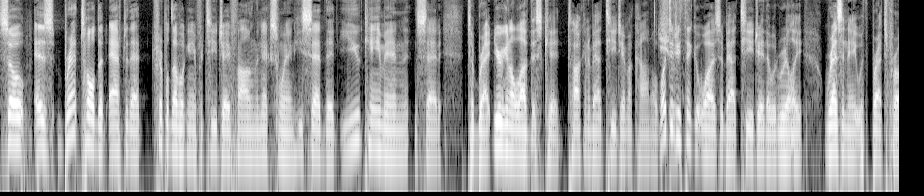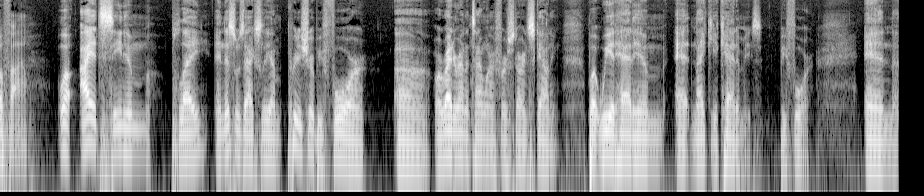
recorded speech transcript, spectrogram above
So, as Brett told it after that triple double game for TJ following the Knicks win, he said that you came in and said to Brett, You're going to love this kid, talking about TJ McConnell. What Sure. did you think it was about TJ that would really resonate with Brett's profile? Well, I had seen him play, and this was actually, I'm pretty sure, before uh, or right around the time when I first started scouting. But we had had him at Nike Academies before. And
